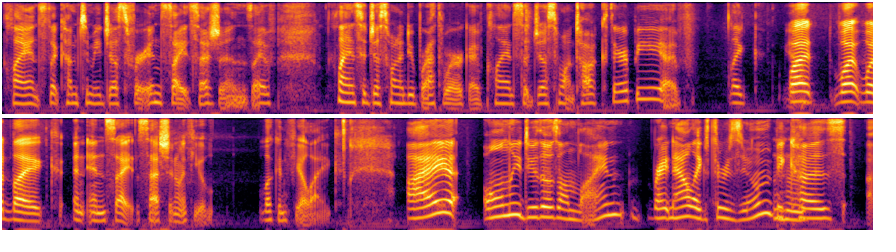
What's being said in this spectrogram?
clients that come to me just for insight sessions. I have clients that just want to do breath work. I have clients that just want talk therapy. I've like you know, What what would like an insight session with you look and feel like? I only do those online right now, like through Zoom, Mhm. because uh,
